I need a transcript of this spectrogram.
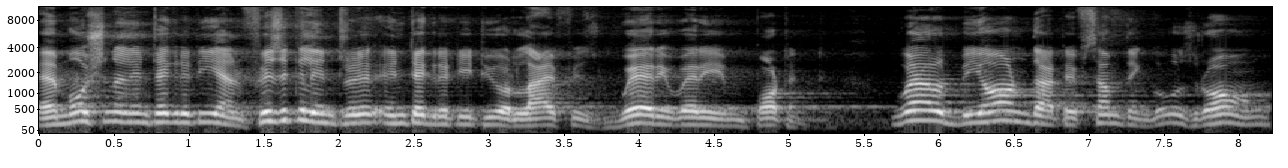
emotional integrity and physical integrity to your life is very, very important. Well, beyond that, if something goes wrong,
